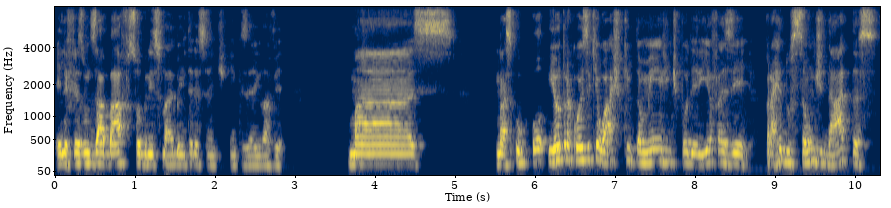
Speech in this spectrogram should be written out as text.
Ele fez um desabafo sobre isso lá, é bem interessante, quem quiser ir lá ver. Mas. Mas o, o, e outra coisa que eu acho que também a gente poderia fazer para redução de datas,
